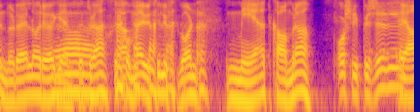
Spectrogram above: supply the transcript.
underdel og rød genser, tror jeg. Så kom jeg ut i luftegården med et kamera. Og slippersel. Ja.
